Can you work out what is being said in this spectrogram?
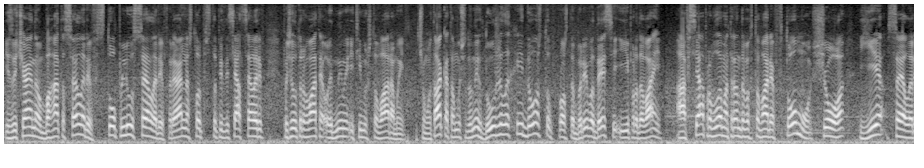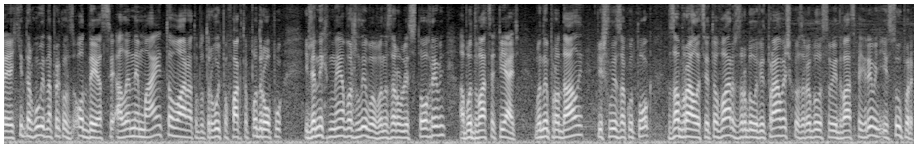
І звичайно, багато селерів, 100 плюс селерів, реально 100 150 селерів почали торгувати одними і тими ж товарами. Чому так? А тому що до них дуже легкий доступ. Просто бери в Одесі і продавай. А вся проблема трендових товарів в тому, що є селери, які торгують, наприклад, з Одеси, але не мають товару, тобто торгують по факту по дропу. І для них не важливо, вони зароблять 100 гривень або 25. Вони продали, пішли за куток, забрали цей товар, зробили відправочку, заробили свої 25 гривень і супер.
